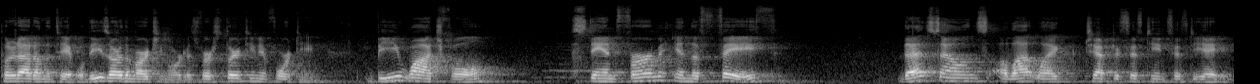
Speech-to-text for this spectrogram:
put it out on the table. These are the marching orders, verse 13 and 14. Be watchful, stand firm in the faith. That sounds a lot like chapter 15, 58,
